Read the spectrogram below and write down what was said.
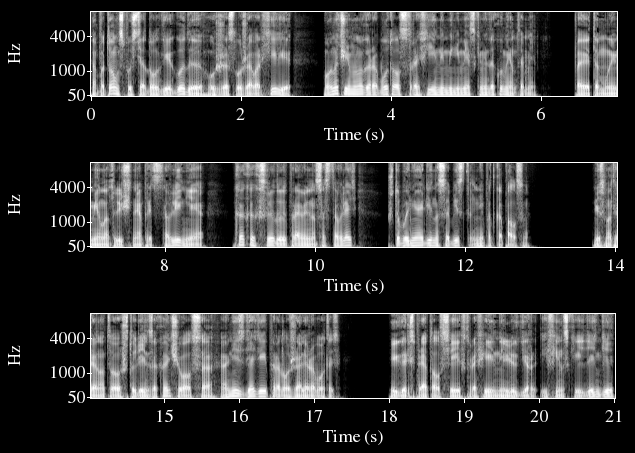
А потом, спустя долгие годы, уже служа в архиве, он очень много работал с трофейными немецкими документами – поэтому имел отличное представление, как их следует правильно составлять, чтобы ни один особист не подкопался. Несмотря на то, что день заканчивался, они с дядей продолжали работать. Игорь спрятал все их трофейный люгер и финские деньги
